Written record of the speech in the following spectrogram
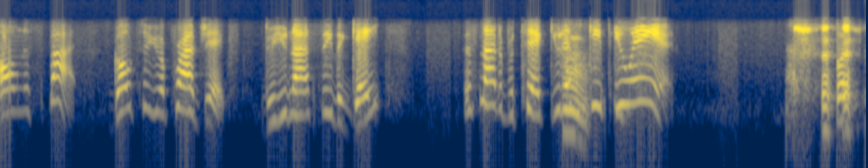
on the spot. Go to your projects. Do you not see the gates? That's not to protect you. That's to hmm. keep you in. But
